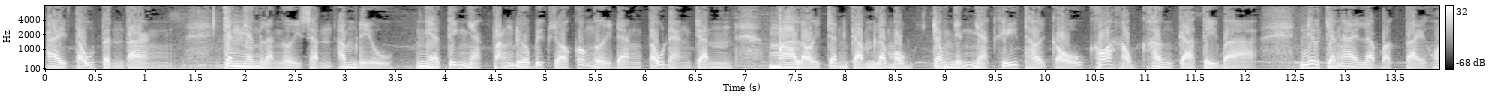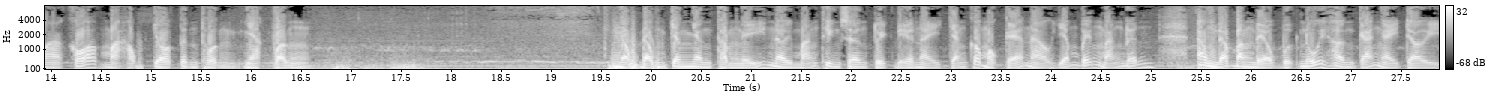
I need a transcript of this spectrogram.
ai tấu tình tang. Chân nhân là người sành âm điệu, nghe tiếng nhạc vẫn đưa biết rõ có người đang tấu đàn tranh, mà loại tranh cầm là một trong những nhạc khí thời cổ khó học hơn cả tỳ bà. Nếu chẳng ai là bậc tài hoa khó mà học cho tinh thuần nhạc vận. Ngọc Động chân nhân thầm nghĩ nơi mãn thiên sơn tuyệt địa này chẳng có một kẻ nào dám bén mãn đến. Ông đã băng đèo vượt núi hơn cả ngày trời,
